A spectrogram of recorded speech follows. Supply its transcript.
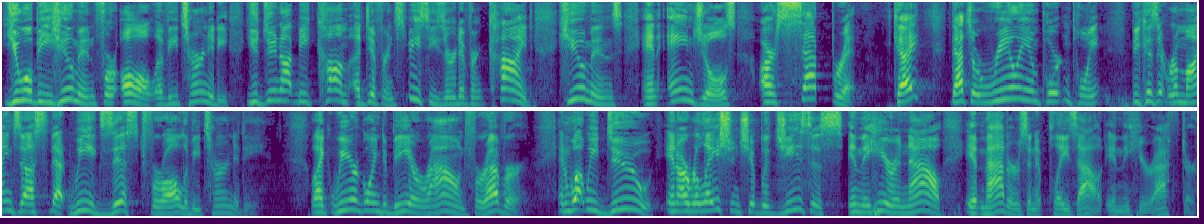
you will be human for all of eternity. You do not become a different species or a different kind. Humans and angels are separate. Okay? That's a really important point because it reminds us that we exist for all of eternity. Like we are going to be around forever. And what we do in our relationship with Jesus in the here and now, it matters and it plays out in the hereafter.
